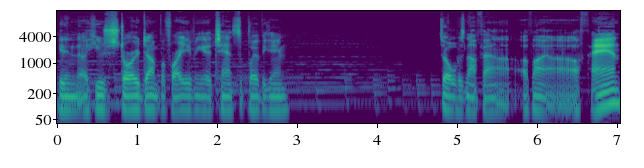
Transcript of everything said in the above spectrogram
getting a huge story dump before I even get a chance to play the game. So I was not fan, a, a fan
